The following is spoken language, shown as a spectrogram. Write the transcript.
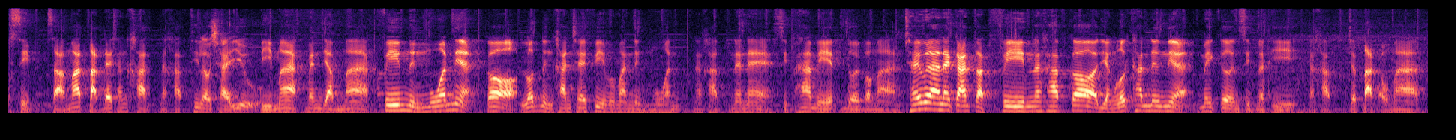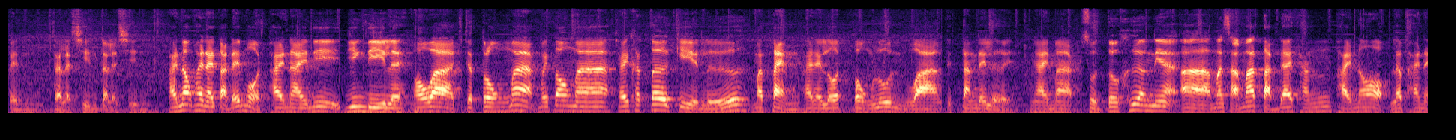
160 สามารถตัดได้ทั้งคันนะครับที่เราใช้อยู่ดีมากแม่นยำมาก ฟิล์ม 1 ม้วนเนี่ยก็รถ1คันใช้ฟิล์มประมาณ 1 ม้วนนะครับแน่ๆ 15 เมตร โดยประมาณ ใช้เวลาในการตัดฟิล์มนะครับก็อย่างรถคันหนึงเนี่ยไม่เกิน 10 นาทีนะครับจะตัดออกมาเป็นแต่ละชิ้นแต่ละชิ้น ภายนอกภายในตัดได้หมด ภายในนี่ยิ่งดีเลย เพราะว่าจะตรงมากไม่ต้องมาใช้คัตเตอร์กรีดหรือมาแต่งภายในรถตรงรุ่นวางติดตั้งได้เลย ง่ายมาก ส่วนตัวเครื่องเนี่ยมันสามารถตัดได้ทั้งภายนอกและภายใน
